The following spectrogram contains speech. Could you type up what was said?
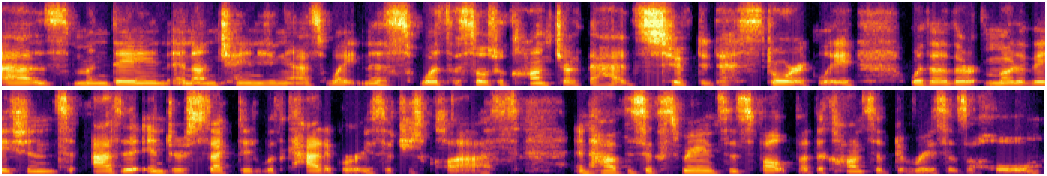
as mundane and unchanging as whiteness was a social construct that had shifted historically with other motivations as it intersected with categories such as class, and how this experience is felt by the concept of race as a whole.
